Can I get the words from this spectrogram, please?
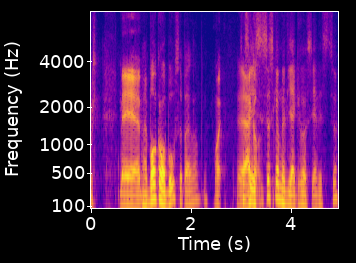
Mais euh, Un bon combo, ça, par exemple. Euh, Ça, c'est- c'est c'est comme le Viagra, Cialis, c'est ça?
